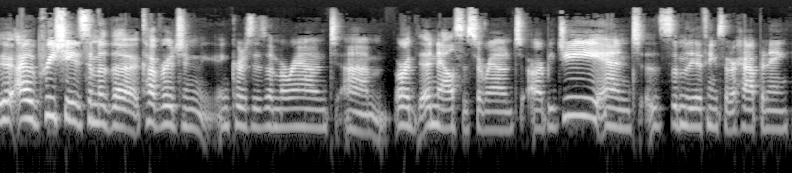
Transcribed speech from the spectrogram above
I appreciated some of the coverage and, and criticism around, um, or analysis around RBG and some of the other things that are happening.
